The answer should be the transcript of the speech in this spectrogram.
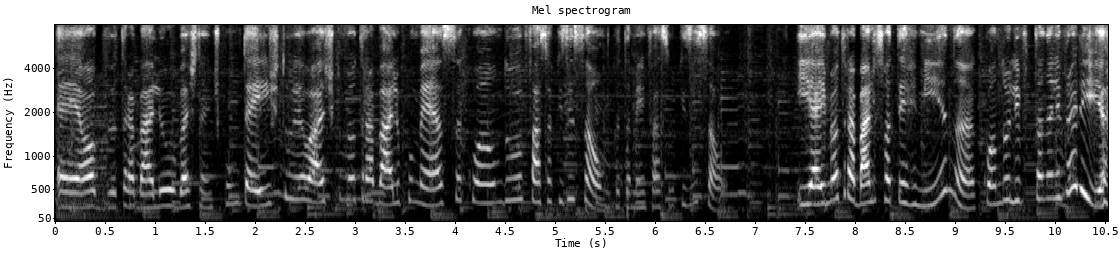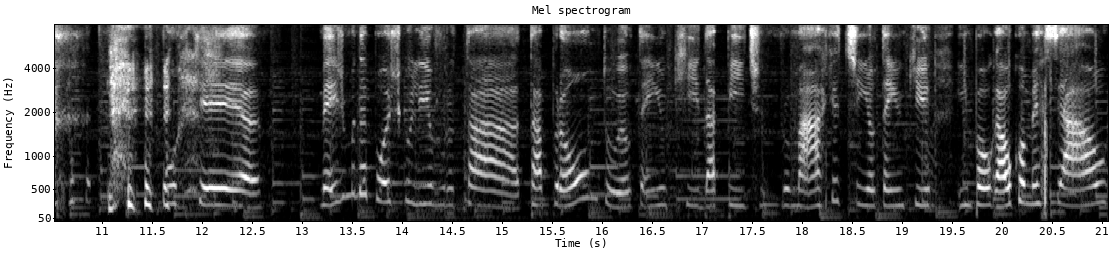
É óbvio, eu trabalho bastante com texto e eu acho que o meu trabalho começa quando faço aquisição, porque eu também faço aquisição. E aí meu trabalho só termina quando o livro está na livraria. porque mesmo depois que o livro tá, tá pronto, eu tenho que dar pitch pro marketing, eu tenho que empolgar o comercial,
